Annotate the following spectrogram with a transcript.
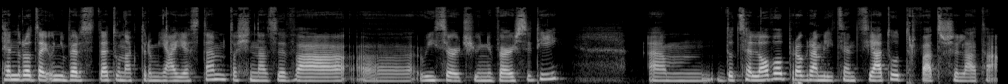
ten rodzaj uniwersytetu, na którym ja jestem, to się nazywa uh, Research University docelowo program licencjatu trwa 3 lata.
